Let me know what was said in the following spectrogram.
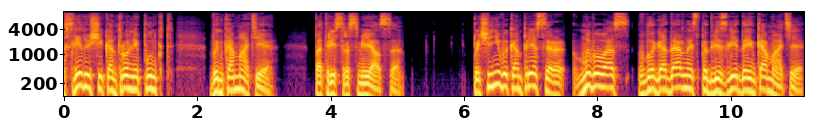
Следующий контрольный пункт в инкомате. Патрис рассмеялся. «Почини вы компрессор, мы бы вас в благодарность подвезли до инкомате.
